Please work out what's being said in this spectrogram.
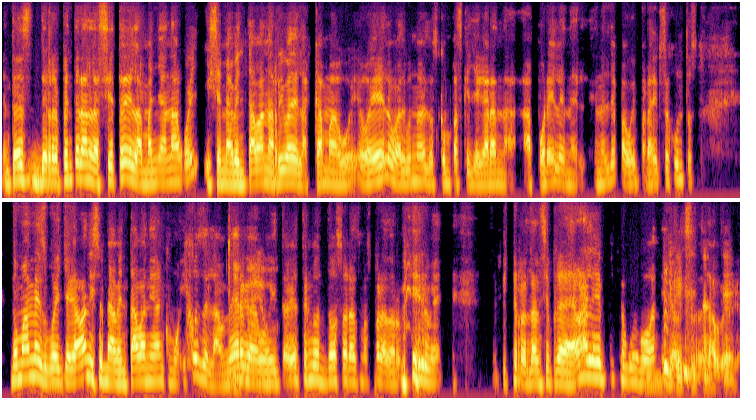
Entonces, de repente eran las 7 de la mañana, güey, y se me aventaban arriba de la cama, güey, o él o alguno de los compas que llegaran a, por él en el, en el depa, güey, para irse juntos. No mames, güey, llegaban y se me aventaban y eran como hijos de la verga, güey, todavía tengo dos horas más para dormirme. El pinche Roldán siempre era, órale, pinche huevón. Y yo, la verga.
